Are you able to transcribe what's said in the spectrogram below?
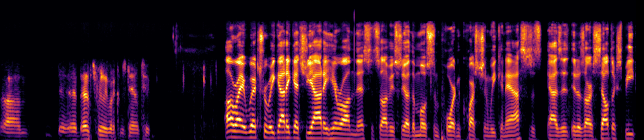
Um, that's really what it comes down to. All right, Richard, we got to get you out of here on this. It's obviously uh, the most important question we can ask, as it is our Celtics beat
